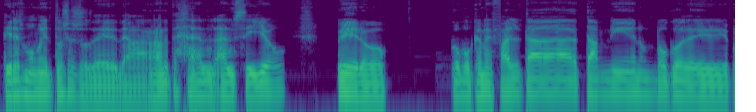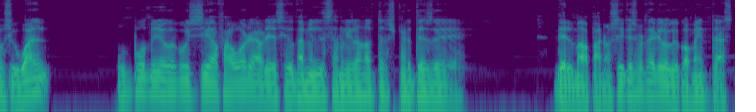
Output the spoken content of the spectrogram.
Tienes momentos eso de, agarrarte al, al sillón, pero como que me falta también un poco de, pues igual, un punto yo que hubiese sido a favor habría sido también desarrollar otras partes de, del mapa. No sé que es verdad que lo que comentas,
